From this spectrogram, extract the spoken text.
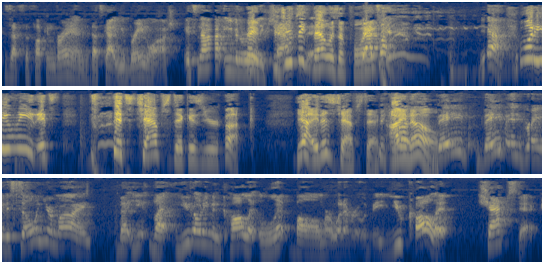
Because that's the fucking brand that's got you brainwashed. It's not even really. did you think that was a point? That's like. Yeah, what do you mean? It's it's chapstick is your hook. Yeah, it is chapstick. I know. They've they've ingrained it so in your mind that you that you don't even call it lip balm or whatever it would be. You call it chapstick.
